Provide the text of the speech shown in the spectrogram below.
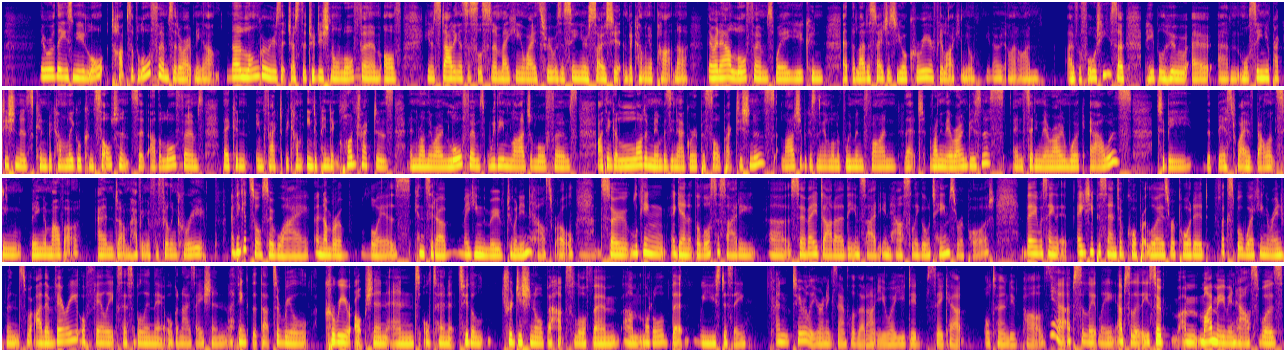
there are these new law types of law firms that are opening up. No longer is it just the traditional law firm of, you know, starting as a solicitor, making your way through as a senior associate and becoming a partner. There are now law firms where you can, at the latter stages of your career, if you like, in your, you know, I, am over 40. So people who are um, more senior practitioners can become legal consultants at other law firms. They can, in fact, become independent contractors and run their own law firms within larger law firms. I think a lot of members in our group are sole practitioners, largely because I think a lot of women find that running their own business and setting their own work hours to be the best way of balancing being a mother and um, having a fulfilling career. I think it's also why a number of lawyers consider making the move to an in house role. Mm. So, looking again at the Law Society uh, survey data, the Inside In House Legal Teams report, they were saying that 80% of corporate lawyers reported flexible working arrangements were either very or fairly accessible in their organisation. I think that that's a real career option and alternate to the traditional, perhaps, law firm um, model that we used to see. And Tiralee, you're an example of that, aren't you? Where you did seek out alternative paths. Yeah, absolutely, absolutely. So um, my move in house was,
